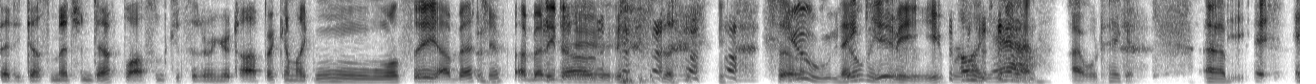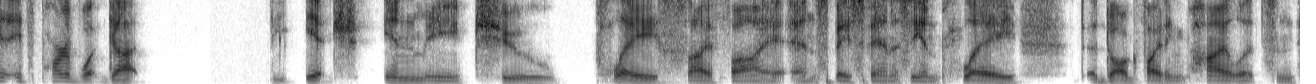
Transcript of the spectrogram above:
I bet he doesn't mention Death Blossom, considering your topic. I'm like, mm, we'll see. I bet you. I bet he does. so you thank knowing you. me, we're Oh, like, yeah. yes, I will take it. Um, it. It's part of what got the itch in me to play sci-fi and space fantasy and play dogfighting pilots, and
